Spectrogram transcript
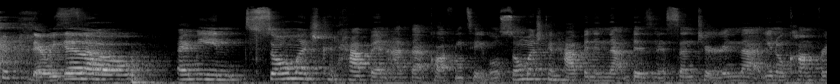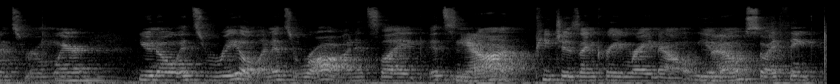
Clink. There we go. so I mean, so much could happen at that coffee table. So much can happen in that business center, in that, you know, conference room where, you know, it's real and it's raw and it's like, it's Yeah. not peaches and cream right now, you No. know? So I think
